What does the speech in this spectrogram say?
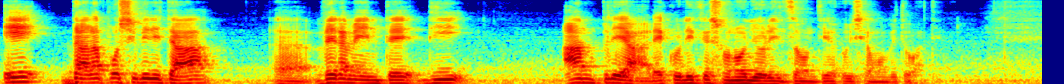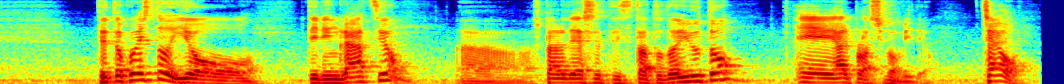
e dà la possibilità eh, veramente di ampliare quelli che sono gli orizzonti a cui siamo abituati. Detto questo, io ti ringrazio, uh, spero di esserti stato d'aiuto e al prossimo video. Ciao!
